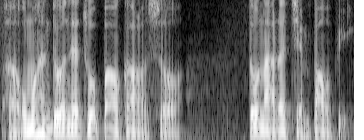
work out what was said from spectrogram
呃，我们很多人在做报告的时候，都拿了剪报笔，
